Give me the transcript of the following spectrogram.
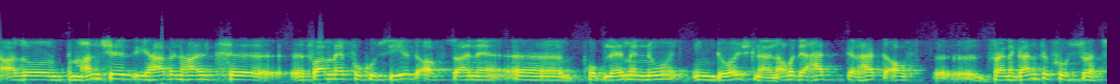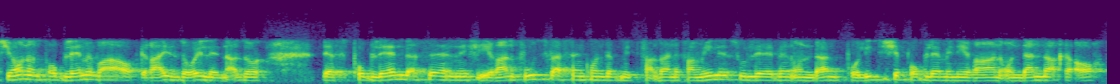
also manche, die haben halt, äh, es war mehr fokussiert auf seine äh, Probleme nur in Deutschland, aber der hat, der hat auf äh, seine ganze Frustration und Probleme war auf drei Säulen. Also das Problem, dass er nicht Iran Fuß fassen konnte, mit seiner Familie zu leben und dann politische Probleme in Iran und dann nachher auch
